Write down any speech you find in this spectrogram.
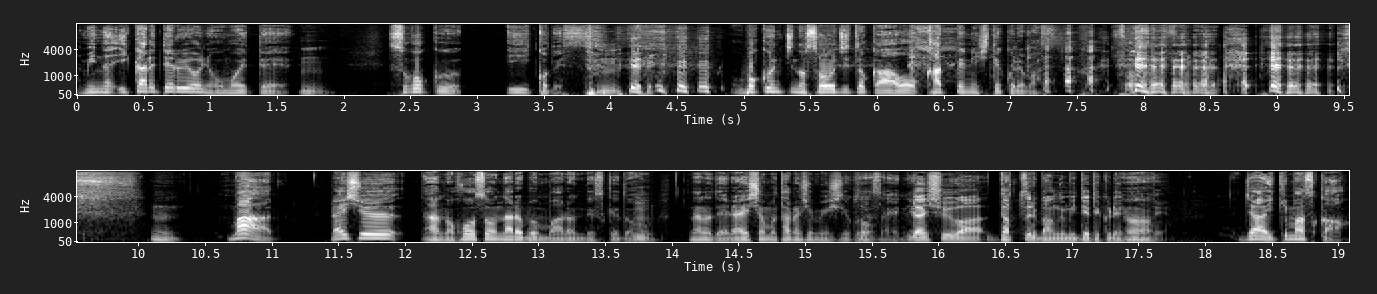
みんな行かれてるように思えて、うん。すごくいい子です。うん 僕んちの掃除とかを勝手にしてくれます。うん。まあ、来週、あの、放送になる分もあるんですけど、うんなので来週も楽しみにしてくださいね。来週はがっつり番組出てくれるので。じゃあ行きますか。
